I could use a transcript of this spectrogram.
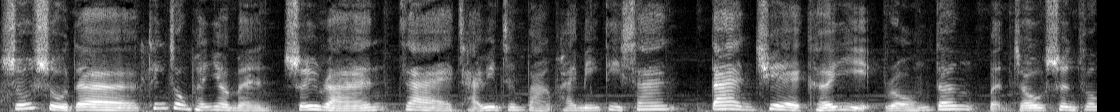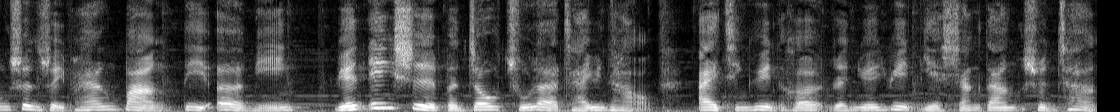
属鼠的听众朋友们，虽然在财运争榜排名第三。但却可以荣登本周顺风顺水排行榜第二名，原因是本周除了财运好，爱情运和人缘运也相当顺畅。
